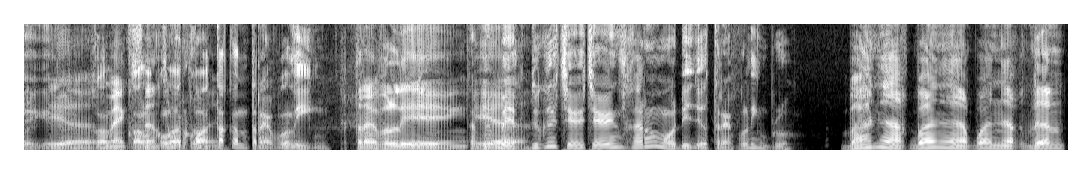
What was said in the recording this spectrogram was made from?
say gitu. iya. Kalau keluar kota kan traveling. Traveling. Tapi iya. banyak juga cewek-cewek yang sekarang mau diajak traveling, Bro. Banyak, banyak, banyak dan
